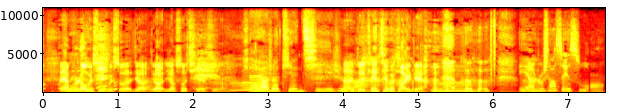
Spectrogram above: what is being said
大家不知道为什么会说要要要说茄子啊？现在要说田七是吧？哎，对，田七会好一点。也要入乡随俗哦。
